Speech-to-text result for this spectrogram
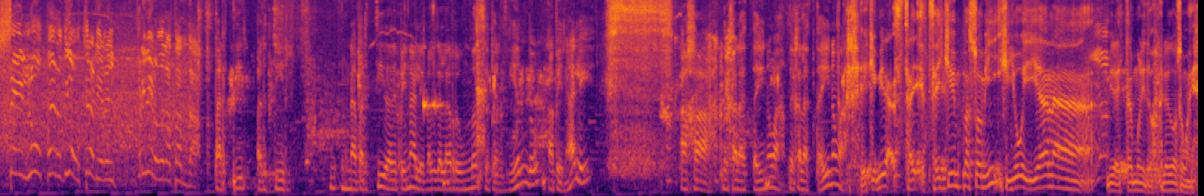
Se lo perdió Australia en el primero de la tanda. Partir, partir. Una partida de penales, valga la redundancia, perdiendo a penales. Ajá, déjala hasta ahí nomás, déjala hasta ahí nomás. Es que mira, ¿sabes sabes qué me pasó a mí? Que yo veía la. Mira, ahí está el monito, mira cómo se mueve.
